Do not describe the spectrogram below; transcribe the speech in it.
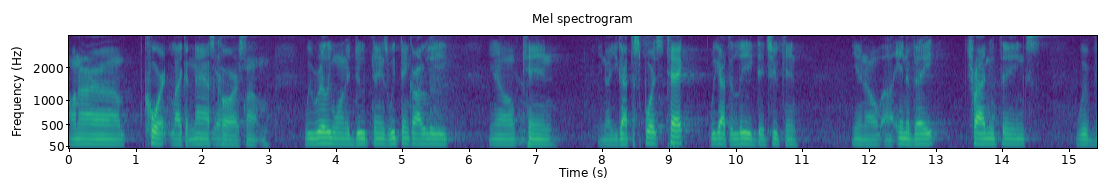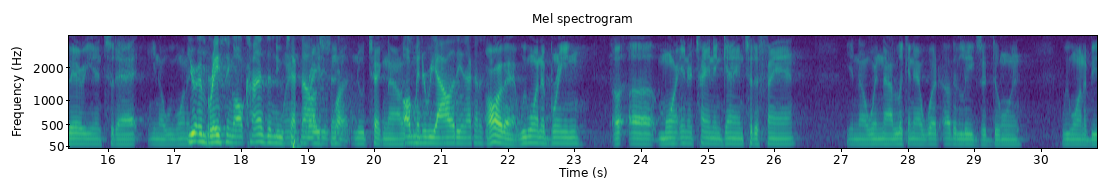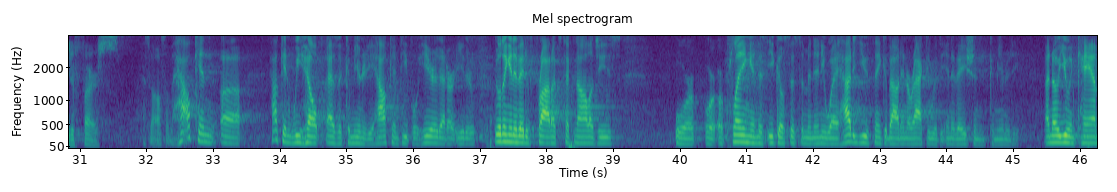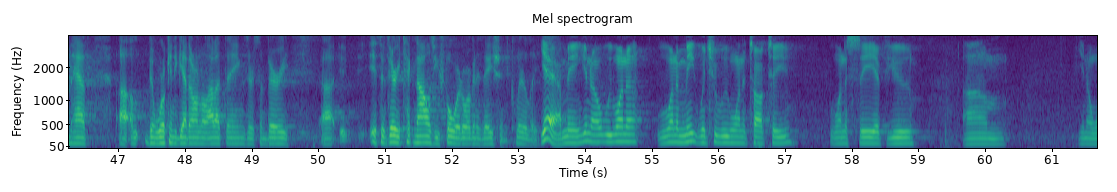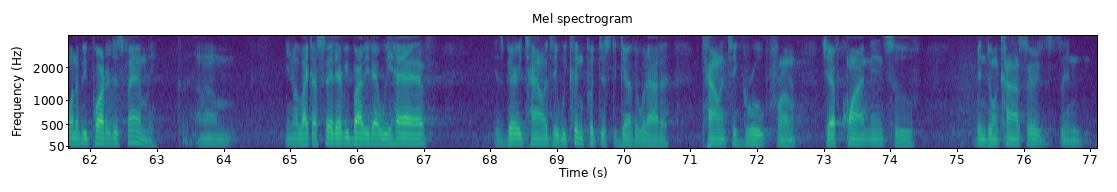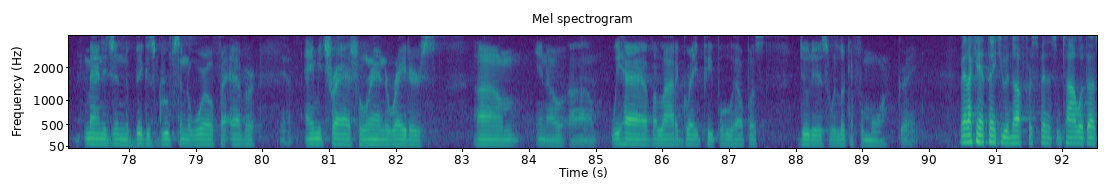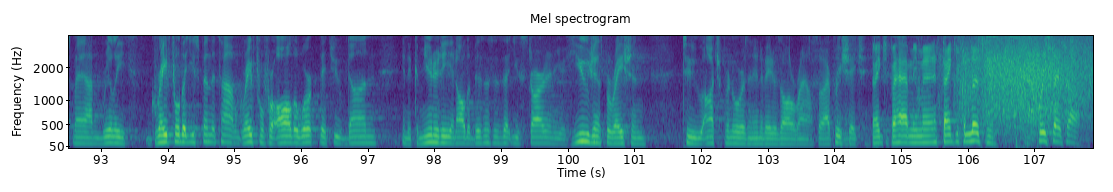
on our um, court like a NASCAR Yeah. or something. We really want to do things. We think our league, you know, can, you know, you got the sports tech, we got the league that you can, you know, uh, innovate, try new things. We're very into that. You know, we want to You're embracing all kinds of new technologies, new technology, augmented reality and that kind of stuff. all of that. We want to bring a, a more entertaining game to the fan. You know, we're not looking at what other leagues are doing. We want to be the first. That's awesome. How can uh, how can we help as a community? How can people here that are either building innovative products, technologies, or, or, or playing in this ecosystem in any way? How do you think about interacting with the innovation community? I know you and Cam have uh, been working together on a lot of things. There's some very, uh, it's a very technology forward organization, clearly. Yeah, I mean, you know, we want to we want to meet with you. We want to talk to you. We want to see if you, um, you know, want to be part of this family. Um, you know, like I said, everybody that we have is very talented. We couldn't put this together without a talented group from Jeff Kwatinetz, who've been doing concerts and managing the biggest groups in the world forever. Yeah. Amy Trask, who ran the Raiders. Um, you know, um, we have a lot of great people who help us do this. We're looking for more. Great. Man, I can't thank you enough for spending some time with us, man. I'm really grateful that you spend the time. I'm grateful for all the work that you've done in the community and all the businesses that you've started, and you're a huge inspiration to entrepreneurs and innovators all around. So I appreciate you. Thank you for having me, man. Thank you for listening. Appreciate y'all.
